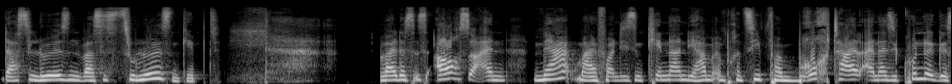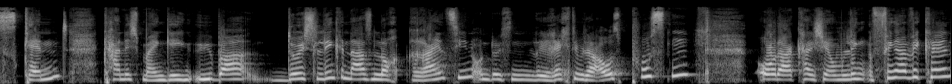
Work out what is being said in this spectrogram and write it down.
das lösen, was es zu lösen gibt weil das ist auch so ein Merkmal von diesen Kindern, die haben im Prinzip vom Bruchteil einer Sekunde gescannt, kann ich mein Gegenüber durchs linke Nasenloch reinziehen und durchs rechte wieder auspusten oder kann ich ihn um den linken Finger wickeln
